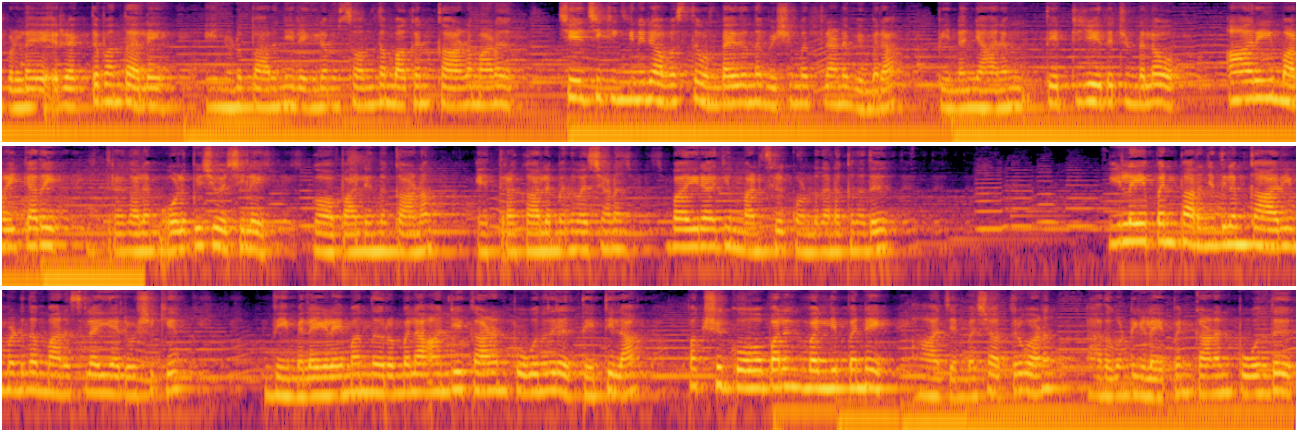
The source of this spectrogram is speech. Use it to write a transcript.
ഇവളുടെ രക്തബന്ധമല്ലേ? എന്നോട് പറഞ്ഞില്ലെങ്കിലും സ്വന്തം മകൻ കാരണമാണ് ചേച്ചിക്ക് ഒരു അവസ്ഥ ഉണ്ടായതെന്ന വിഷമത്തിലാണ് വിമല. പിന്നെ ഞാനും തെറ്റ് ചെയ്തിട്ടുണ്ടല്ലോ. ആരെയും അറിയിക്കാതെ ഇത്ര കാലം ഒളിപ്പിച്ചു വെച്ചില്ലേ? ഗോപാലിൽ നിന്ന് കാണാം എത്ര കാലം എന്ന് വെച്ചാണ് വൈരാഗ്യം മനസ്സിൽ കൊണ്ടു നടക്കുന്നത്. ഇളയപ്പൻ പറഞ്ഞതിലും കാര്യമുണ്ടെന്ന് മനസ്സിലായി അലോഷിക്ക്. വിമല ഇളയമ്മ നിർമ്മല ആന്റിയെ കാണാൻ പോകുന്നതിൽ തെറ്റില്ല. പക്ഷെ ഗോപാലൻ വല്യപ്പന്റെ ആ ജന്മ ശത്രുവാണ് അതുകൊണ്ട് ഇളയപ്പൻ കാണാൻ പോകുന്നത്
